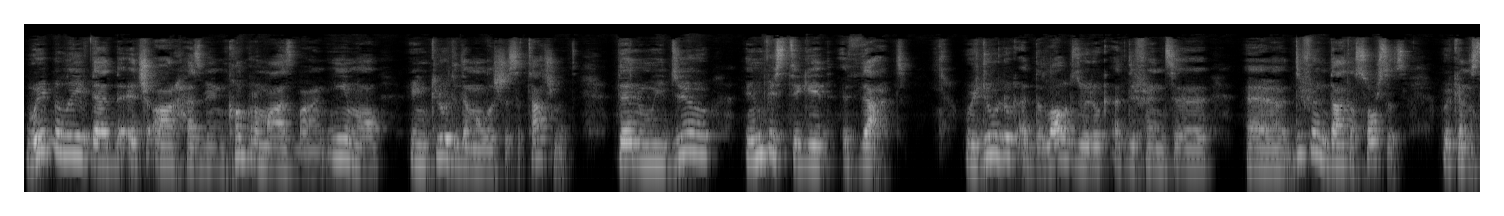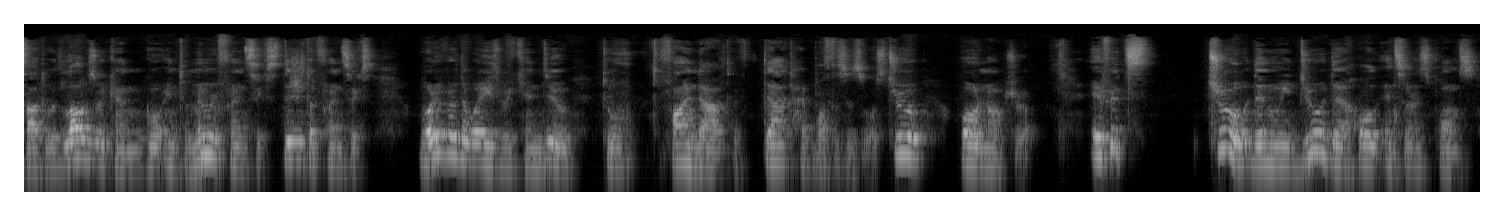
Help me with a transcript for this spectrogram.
we believe that the HR has been compromised by an email included a malicious attachment. Then we do investigate that we do look at the logs, we look at different, uh, uh, different data sources. We can start with logs, we can go into memory forensics, digital forensics, whatever the ways we can do to, to find out if that hypothesis was true or not true. If it's true, then we do the whole incident response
